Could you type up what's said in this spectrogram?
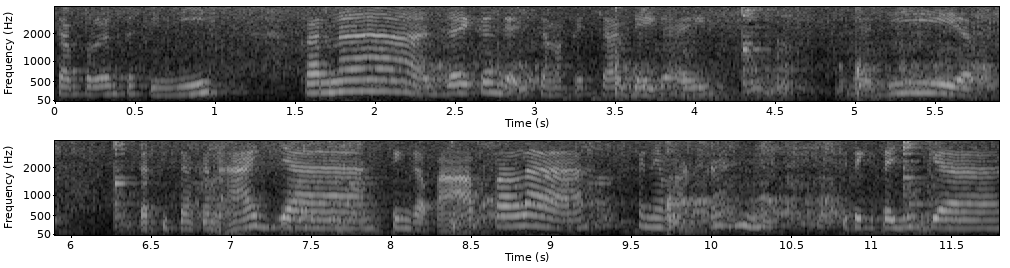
campurkan ke sini karena Zai kan nggak bisa makan cabai guys. Jadi ya, kita pisahkan aja, tapi nggak apa-apa lah, kan yang makan kita kita juga.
